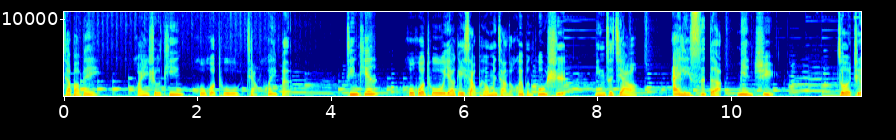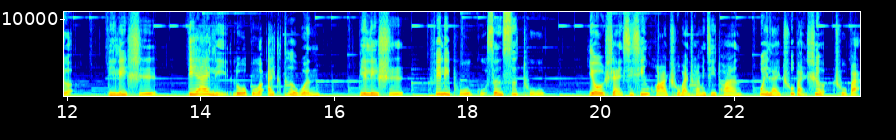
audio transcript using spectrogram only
小宝贝，欢迎收听火火兔讲绘本。今天，火火兔要给小朋友们讲的绘本故事，名字叫《爱丽丝的面具》，作者比利时蒂埃里罗伯埃克特文，比利时菲利普古森斯图，由陕西新华出版传媒集团未来出版社出版。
